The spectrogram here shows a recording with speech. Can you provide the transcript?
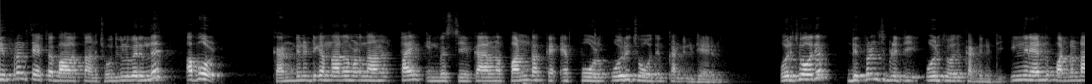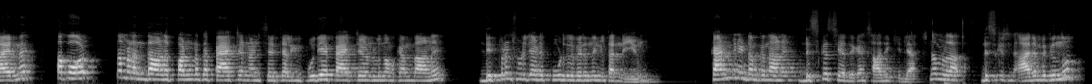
ഡിഫറൻസിയേഷൻ ഭാഗത്താണ് ചോദ്യങ്ങൾ വരുന്നത്. അപ്പോൾ കണ്ടിന്യൂറ്റി എന്നാൽ നമ്മൾ എന്താണ് ടൈം ഇൻവെസ്റ്റ് ചെയ്യും. കാരണം പണ്ടൊക്കെ എപ്പോഴും ഒരു ചോദ്യം കണ്ടിന്യൂറ്റി ആയിരുന്നു. ഒരു ചോദ്യം ഡിഫറൻസിബിലിറ്റി ഒരു ചോദ്യം കണ്ടിന്യൂറ്റി ഇങ്ങനെയായിരുന്നു പണ്ടുണ്ടായിരുന്നത് അപ്പോൾ നമ്മൾ എന്താണ് പണ്ടത്തെ പാറ്റേൺ അനുസരിച്ച് അല്ലെങ്കിൽ പുതിയ പാറ്റേണിൽ നമുക്ക് എന്താണ്? ഡിഫറൻസിബിലിറ്റി വിളിച്ചാണ് കൂടുതൽ വരുന്നെങ്കിൽ തന്നെയും കണ്ടിന്യൂ നമുക്ക് എന്താണ് ഡിസ്കസ് ചെയ്തെടുക്കാൻ സാധിക്കില്ല. നമ്മൾ ഡിസ്കഷൻ ആരംഭിക്കുന്നു.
